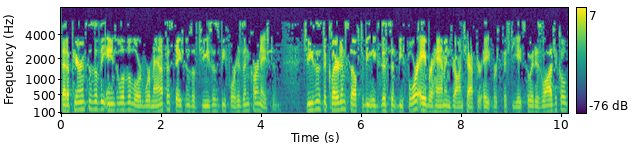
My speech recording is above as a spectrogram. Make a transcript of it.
that appearances of the angel of the Lord were manifestations of Jesus before his incarnation. Jesus declared himself to be existent before Abraham in John chapter 8 verse 58, so it is logical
